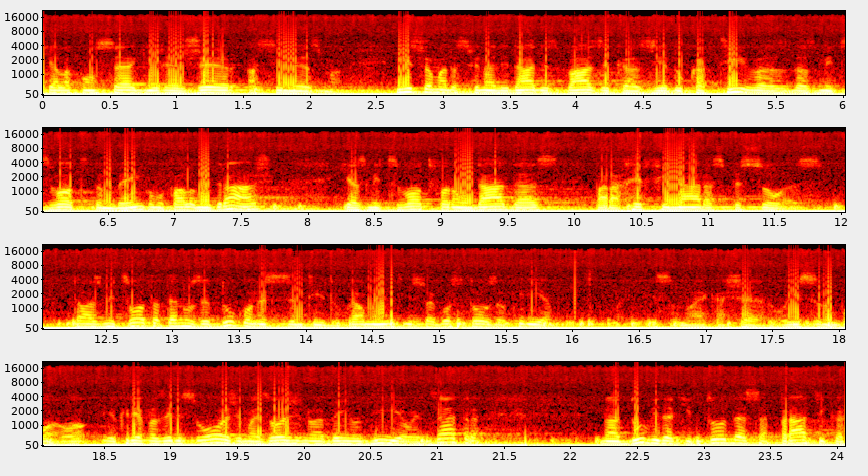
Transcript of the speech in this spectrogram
que ela consegue reger a si mesma. Isso é uma das finalidades básicas e educativas das mitzvot também, como fala o Midrash, que as mitzvot foram dadas para refinar as pessoas. Então as mitzvot até nos educam nesse sentido. Realmente isso é gostoso, eu queria. Isso não é kasher, ou isso não, eu queria fazer isso hoje, mas hoje não é bem o dia, etc. Na dúvida que toda essa prática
